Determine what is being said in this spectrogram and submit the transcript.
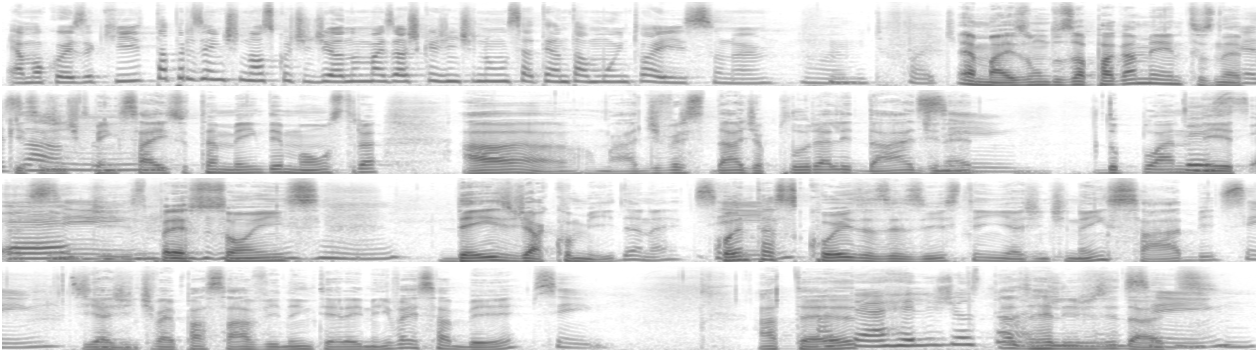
é uma coisa que está presente no nosso cotidiano, mas acho que a gente não se atenta muito a isso, né? Não, é muito forte. É mais um dos apagamentos, né? Porque se a gente Exato. pensar isso também demonstra a, a diversidade, a pluralidade, né? Sim. Do planeta, é. assim, de Sim. expressões, Uhum. Desde a comida, né? Sim. Quantas coisas existem e a gente nem sabe, Sim. e a gente vai passar a vida inteira e nem vai saber, Sim. até, Até a religiosidade. as né? religiosidades. Sim.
